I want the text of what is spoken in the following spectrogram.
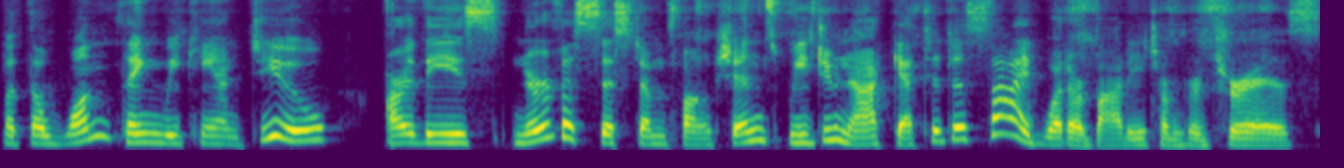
but the one thing we can't do are these nervous system functions we do not get to decide what our body temperature is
